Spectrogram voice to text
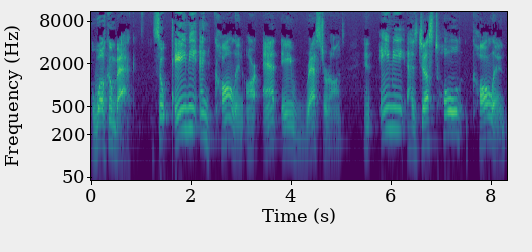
Welcome back. So, Amy and Colin are at a restaurant, and Amy has just told Colin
